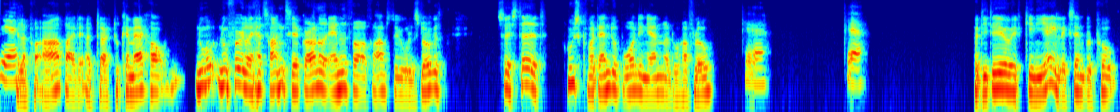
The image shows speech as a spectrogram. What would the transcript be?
ja, eller på arbejde, at der, du kan mærke, hov, nu, nu føler jeg trangen til at gøre noget andet for at få hamsterhjulet slukket. Så i stedet, husk, hvordan du bruger din hjerne, når du har flow. ja, ja, Fordi det er jo et genialt eksempel på,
